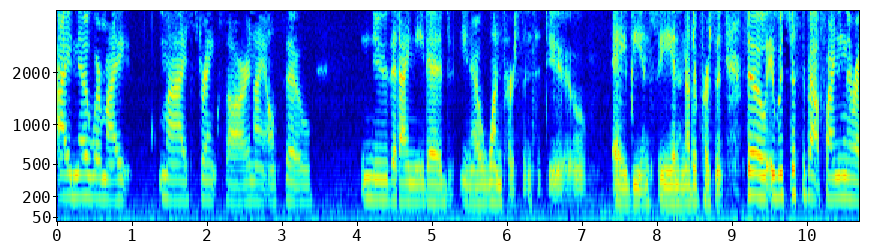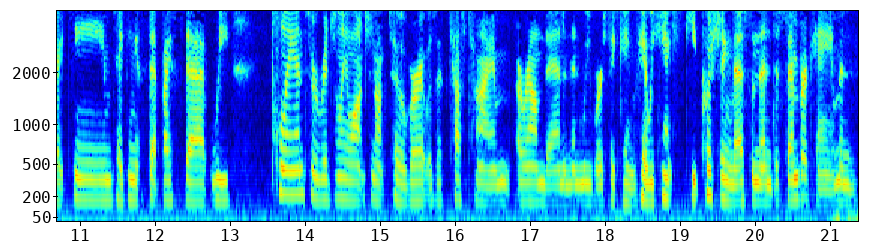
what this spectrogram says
I know where my my strengths are, and I also knew that I needed you know one person to do a, B, and C, and another person. So it was just about finding the right team, taking it step by step. We planned to originally launch in October. It was a tough time around then, and then we were thinking, okay, we can't keep pushing this. And then December came, and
